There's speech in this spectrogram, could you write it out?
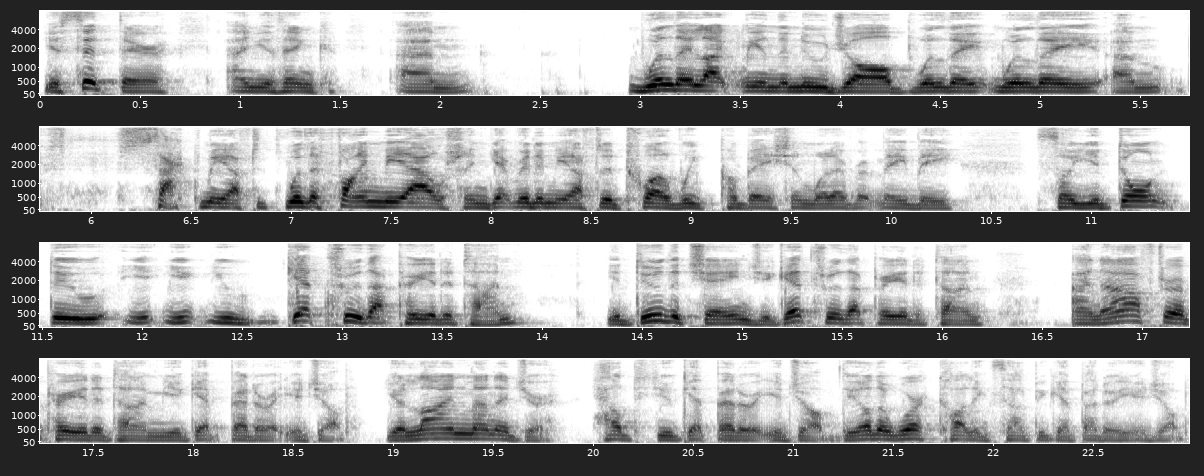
you sit there and you think, um, will they like me in the new job? Will they will they um, sack me after? Will they find me out and get rid of me after twelve week probation, whatever it may be? So you don't do you, you you get through that period of time. You do the change. You get through that period of time, and after a period of time, you get better at your job. Your line manager helps you get better at your job. The other work colleagues help you get better at your job.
